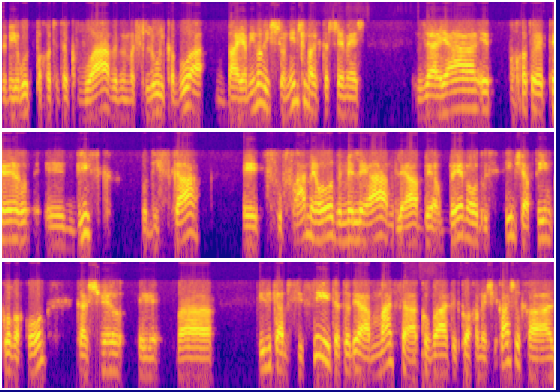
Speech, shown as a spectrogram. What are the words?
במהירות פחות או יותר קבועה ובמסלול קבוע, בימים הראשונים של מערכת השמש זה היה אה, פחות או יותר אה, דיסק או דיסקה צפופה מאוד ומלאה, מלאה בהרבה מאוד רסיסים שעפים כה וכה, כאשר בפיזיקה הבסיסית, אתה יודע, המסה קובעת את כוח המשיכה שלך, אז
